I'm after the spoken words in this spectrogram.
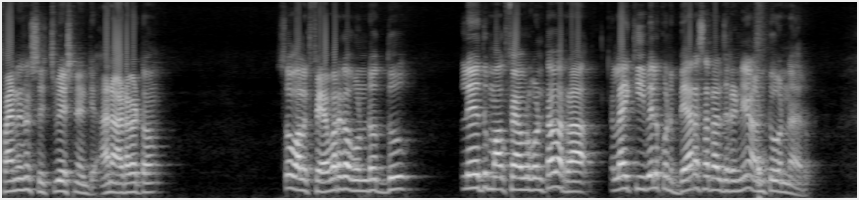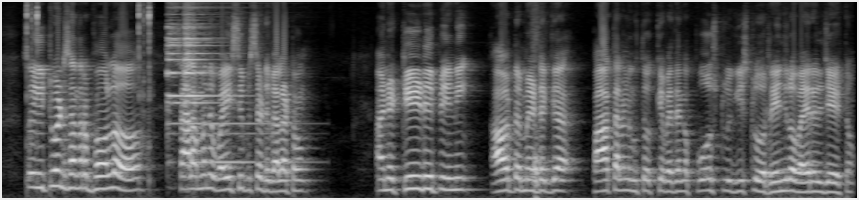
ఫైనాన్షియల్ సిచ్యువేషన్ ఏంటి? అని అడగటం. సో వాళ్ళకి ఫేవర్గా ఉండొద్దు. లేదు మాకు ఫేవర్గా ఉంటావా రా. లైక్ ఈవేళ కొన్ని బేరసరాలు జరిగినాయి అంటూ ఉన్నారు. సో ఇటువంటి సందర్భంలో చాలామంది వైసీపీ సైడ్ వెళ్ళటం అండ్ టీడీపీని ఆటోమేటిక్గా పాతాలను తొక్కే విధంగా పోస్టులు గీస్టులు రేంజ్లో వైరల్ చేయటం.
